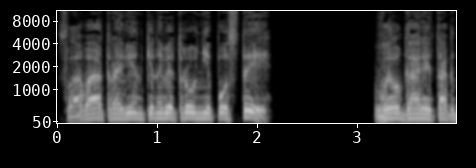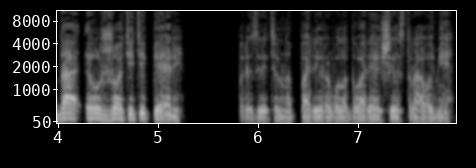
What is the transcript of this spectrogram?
слова травинки на ветру не пусты. Вы лгали тогда и лжете теперь, презрительно парировала говорящая с травами.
